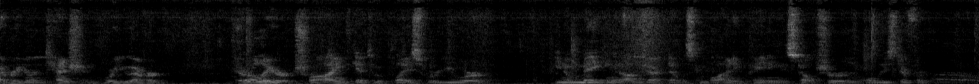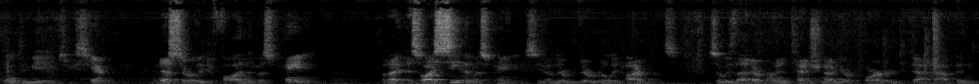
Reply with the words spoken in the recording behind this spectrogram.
ever your intention? Were you ever earlier trying to get to a place where you were, you know, making an object that was combining painting and sculpture and all these different multi-mediums, you can't necessarily define them as painting. But I, so I see them as paintings, you know, they're, they're really hybrids. So was that ever an intention on your part, or did that happen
